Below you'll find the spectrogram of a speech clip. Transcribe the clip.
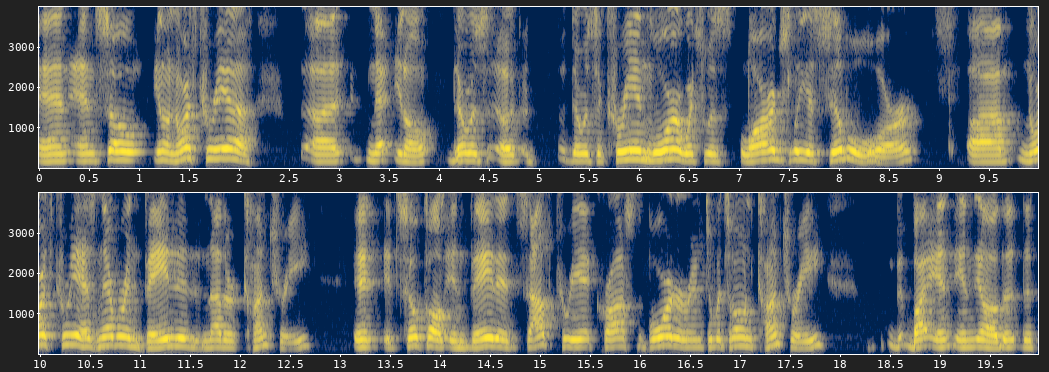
and and so you know, North Korea, uh, you know, there was a, there was a Korean War, which was largely a civil war. Uh, North Korea has never invaded another country. It, it so-called invaded South Korea, crossed the border into its own country, by in, in, you know the the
